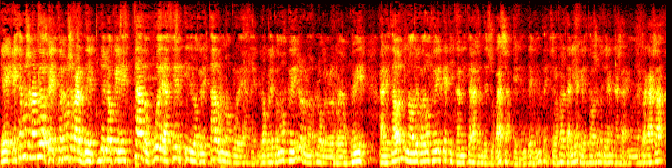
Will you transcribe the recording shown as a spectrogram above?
eh, estamos hablando, eh, podemos hablar de, de lo que el Estado puede hacer y de lo que el Estado no puede hacer. Lo que le podemos pedir lo que no, lo que no le podemos pedir. Al Estado no le podemos pedir que fiscalice a la gente en su casa, evidentemente. Solo faltaría que el Estado se metiera en, casa, en nuestra casa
